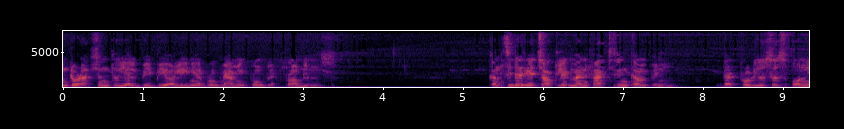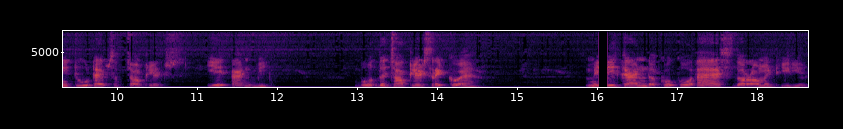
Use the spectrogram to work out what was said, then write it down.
Introduction to lpp or linear programming prob- problems Consider a chocolate manufacturing company that produces only two types of chocolates, A and B. Both the chocolates require milk and cocoa as the raw material.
